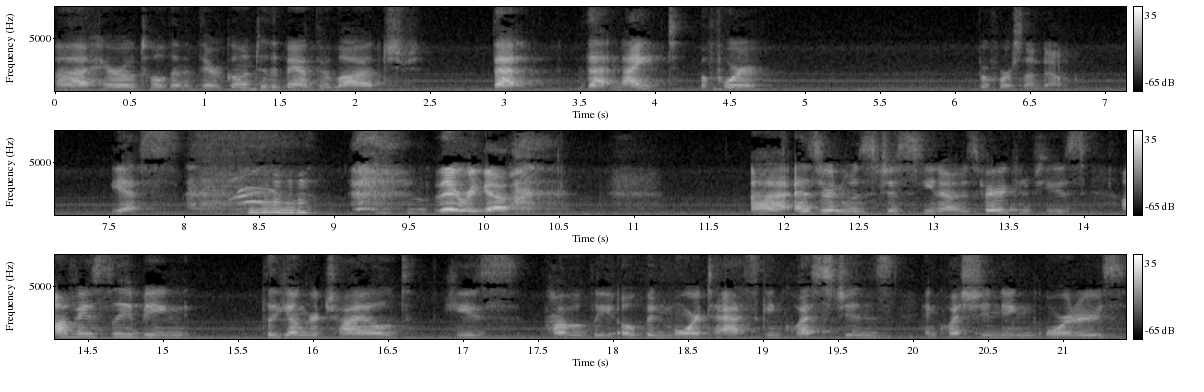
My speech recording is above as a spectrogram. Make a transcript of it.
uh, Harrow told them that they were going to the Banther Lodge that that night before. Before sundown. Yes. there we go. Uh, Ezran was just, you know, he was very confused. Obviously, being the younger child, he's probably open more to asking questions and questioning orders,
